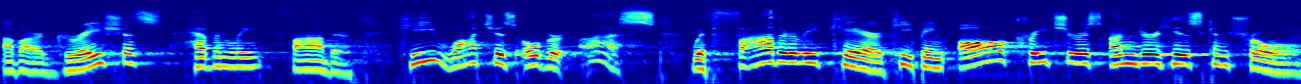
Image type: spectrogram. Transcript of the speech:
of our gracious Heavenly Father. He watches over us with fatherly care, keeping all creatures under His control,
